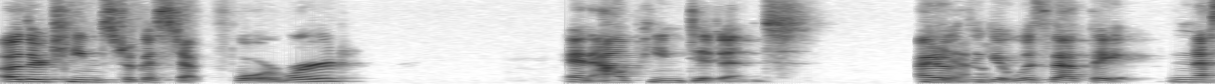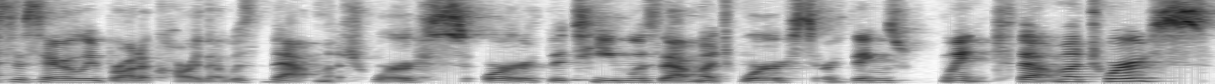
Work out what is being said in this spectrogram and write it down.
other teams took a step forward and Alpine didn't. I don't yeah. think it was that they necessarily brought a car that was that much worse or the team was that much worse or things went that much worse.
